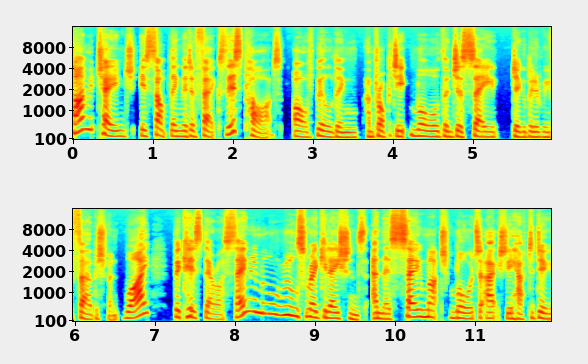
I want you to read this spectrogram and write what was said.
Climate change is something that affects this part of building and property more than just, say, doing a bit of refurbishment. Why? Because there are so many more rules and regulations, and there's so much more to actually have to do.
